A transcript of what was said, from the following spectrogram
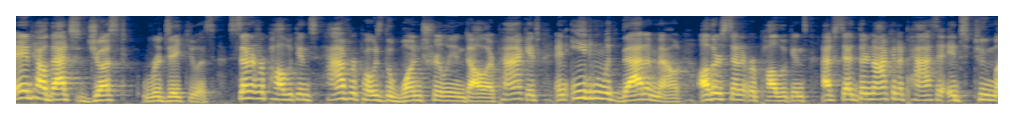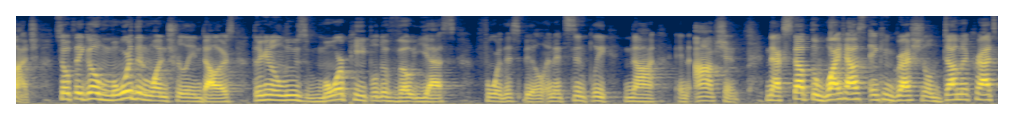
and how that's just ridiculous. Senate Republicans have proposed the $1 trillion package, and even with that amount, other Senate Republicans have said they're not going to pass it, it's too much. So if they go more than $1 trillion, they're going to lose more people to vote yes for this bill, and it's simply not an option. Next up, the White House and congressional Democrats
